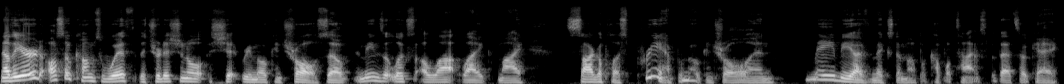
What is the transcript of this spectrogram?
Now the Urd also comes with the traditional Schiit remote control, so it means it looks a lot like my Saga Plus preamp remote control, and maybe I've mixed them up a couple times, but that's okay.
